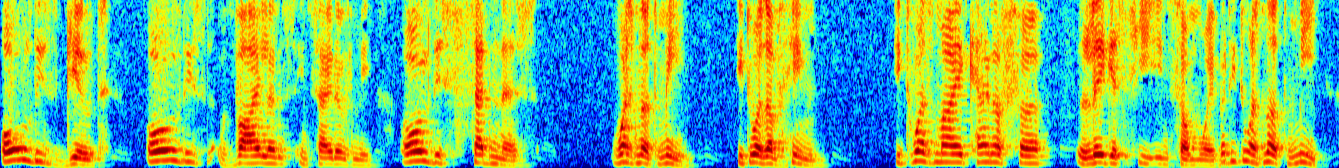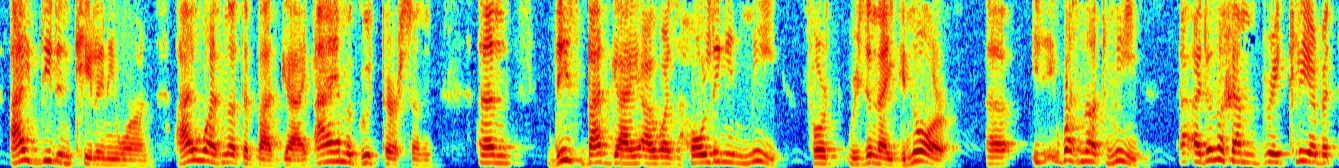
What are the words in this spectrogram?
all this guilt, all this violence inside of me, all this sadness was not me. It was of him. It was my kind of uh, legacy in some way, but it was not me. I didn't kill anyone. I was not a bad guy. I am a good person. And this bad guy I was holding in me for reason I ignore, uh, it, it was not me. I don't know if I'm very clear, but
